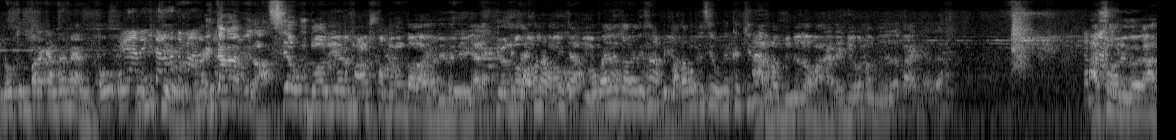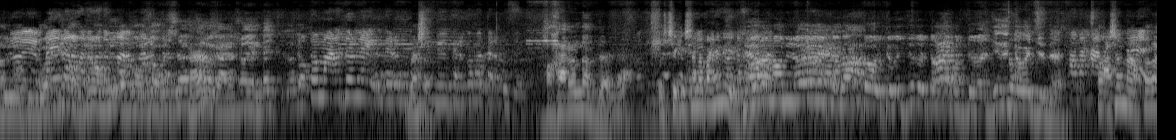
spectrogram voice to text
নতুন পাড়া ক্যান্টনমেন্ট ও ও উনি কে এটা আসিয়া উদরিয়ার মানুষ কত কোন দলা করে দিবে আর কি হলো আপনি মোবাইলে ধরে দিয়েছেন আপনি কথা বলতেছি উনিকে চিনেন আর দাও না এটা কি হারান না তো আসেন না আপনারা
